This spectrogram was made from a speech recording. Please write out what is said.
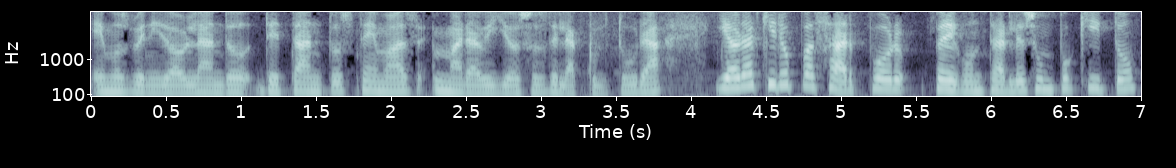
Hemos venido hablando de tantos temas maravillosos de la cultura y ahora quiero pasar por preguntarles un poquito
